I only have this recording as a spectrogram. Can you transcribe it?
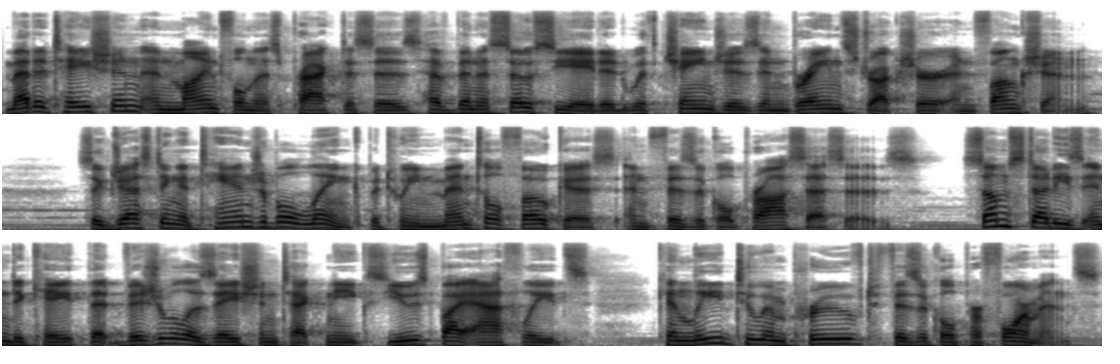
Meditation and mindfulness practices have been associated with changes in brain structure and function, suggesting a tangible link between mental focus and physical processes. Some studies indicate that visualization techniques used by athletes can lead to improved physical performance,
